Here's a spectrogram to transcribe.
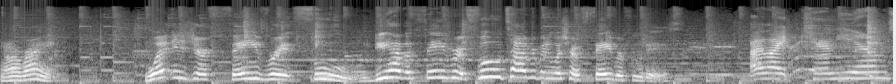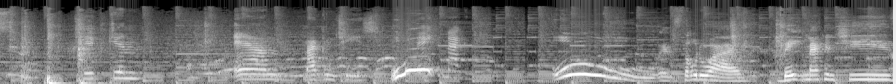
All right. What is your favorite food? Do you have a favorite food? Tell everybody what your favorite food is. I like candy yams, chicken, and mac and cheese. Ooh, mac and cheese. ooh, and so do I. Baked mac and cheese,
